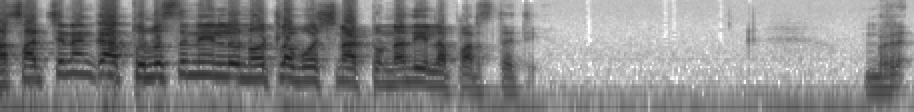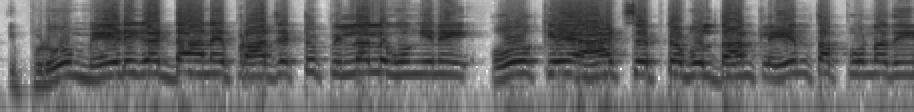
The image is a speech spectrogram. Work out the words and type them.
ఆ సచ్చినాక తులసి నీళ్ళు నోట్లో పోసినట్టున్నది ఇలా పరిస్థితి. ఇప్పుడు మేడిగడ్డ అనే ప్రాజెక్టు పిల్లలు గుంగినాయి. ఓకే యాక్సెప్టబుల్ దాంట్లో ఏం తప్పు ఉన్నది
